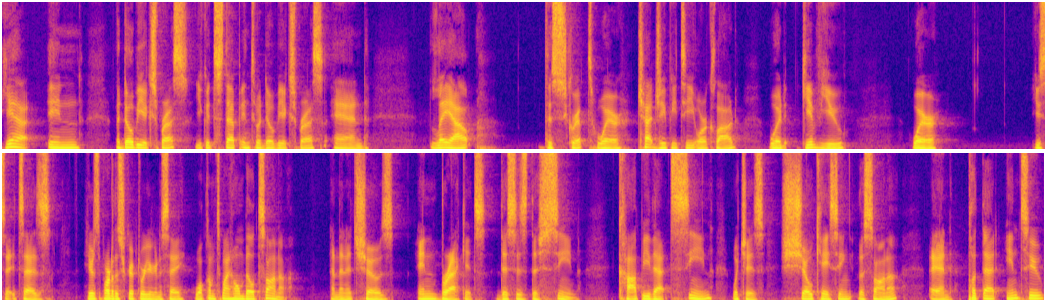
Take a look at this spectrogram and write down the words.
Yeah, in Adobe Express, you could step into Adobe Express and lay out the script where ChatGPT or Claude would give you where you say it says here's the part of the script where you're going to say, Welcome to my home built sauna. And then it shows in brackets, this is the scene. Copy that scene, which is showcasing the sauna, and put that into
